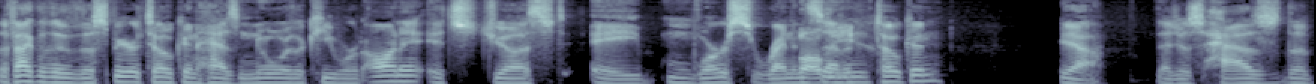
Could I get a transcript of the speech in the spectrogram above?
the fact that the, the spirit token has no other keyword on it, it's just a worse Wrenn and 7 token. Yeah, that just has the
